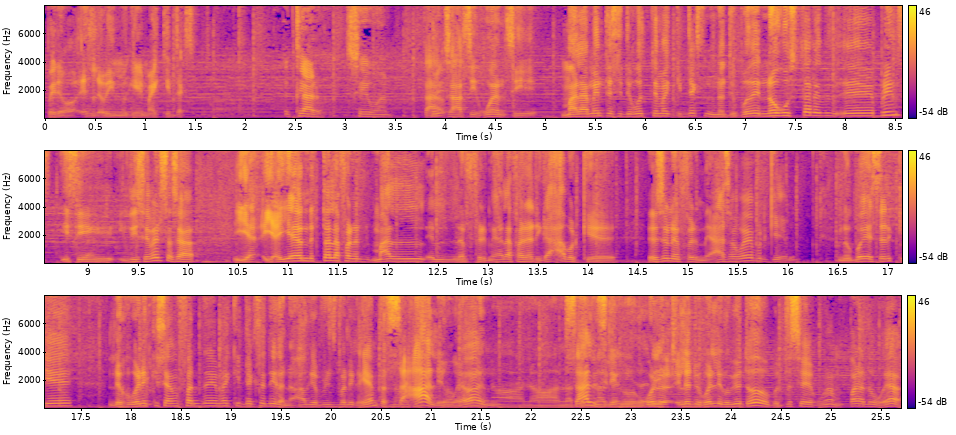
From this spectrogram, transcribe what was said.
pero es lo mismo que Michael Jackson. Claro, sí, weón. O sea, o sea, si, weón, si malamente si te gusta Michael Jackson, no te puede no gustar eh, Prince y si y viceversa. O sea, y, y ahí es donde está la mal la enfermedad de la fanaticada, porque es una enfermedad esa weón, porque no puede ser que los jóvenes que sean fan de Michael Jackson digan, no, que Prince vale pues sale, no, weón. No, no, no. sale, no si el otro weón le copió todo, pues entonces, weón, para tu weá.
